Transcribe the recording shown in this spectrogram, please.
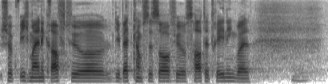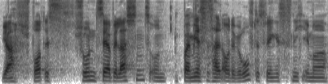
schöpfe ich meine Kraft für die Wettkampfsaison, fürs harte Training, weil ja, Sport ist schon sehr belastend und bei mir ist es halt auch der Beruf, deswegen ist es nicht immer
